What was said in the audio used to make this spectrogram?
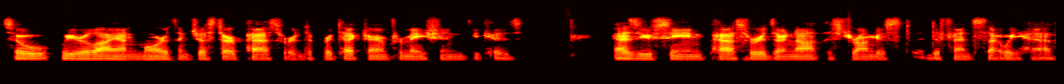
so we rely on more than just our password to protect our information because as you've seen, passwords are not the strongest defense that we have.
